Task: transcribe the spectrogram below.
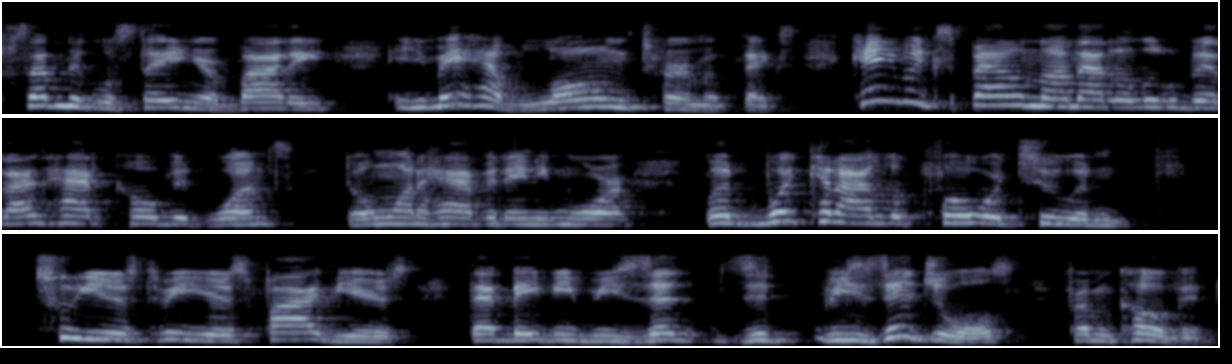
something will stay in your body and you may have long-term effects. Can you expound on that a little bit? I've had COVID once, don't want to have it anymore, but what can I look forward to in two years, three years, five years that may be resi- residuals from COVID?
